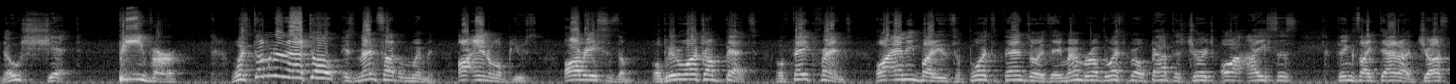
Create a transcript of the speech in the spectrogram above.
no shit. Beaver. What's dumber than that though is men stopping women, or animal abuse, or racism, or people watch on bets, or fake friends, or anybody that supports the fans or is a member of the Westboro Baptist Church or ISIS. Things like that are just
